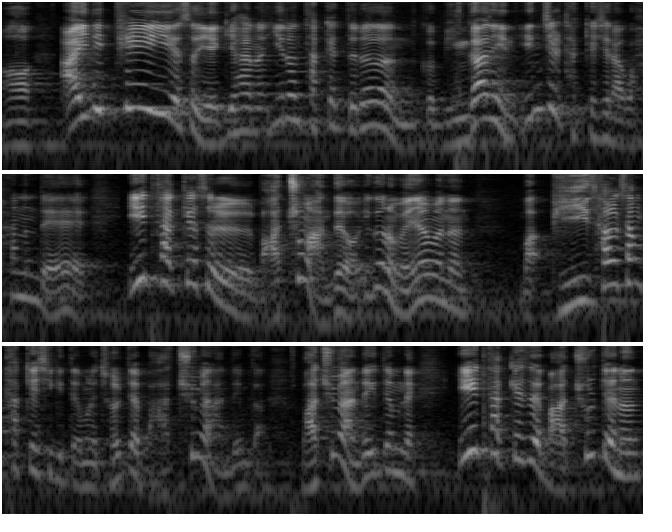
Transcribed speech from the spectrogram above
어, IDPA에서 얘기하는 이런 타켓들은 그 민간인 인질 타켓이라고 하는데 이 타켓을 맞추면 안 돼요. 이거는 왜냐면은 마- 비살상 타켓이기 때문에 절대 맞추면 안 됩니다. 맞추면 안 되기 때문에 이 타켓에 맞출 때는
